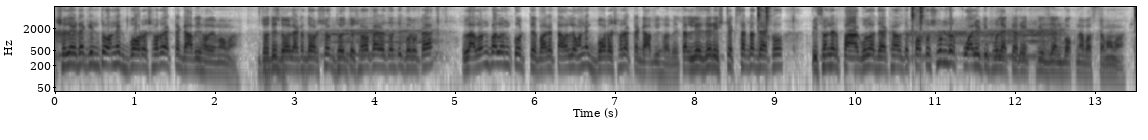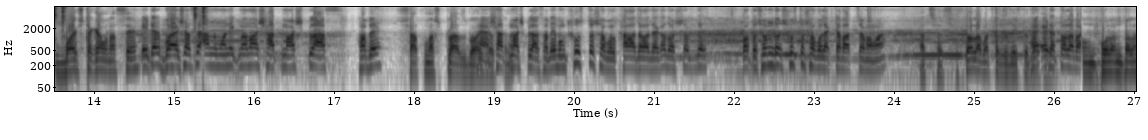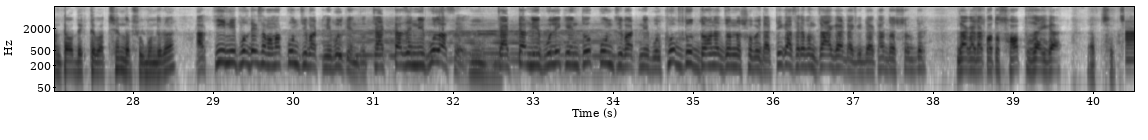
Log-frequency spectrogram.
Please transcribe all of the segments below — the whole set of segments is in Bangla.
আসলে এটা কিন্তু অনেক বড় সড়ো একটা গাবি হবে মামা। যদি দল একটা দর্শক ধৈর্য সহকারে যদি গরুটা লালন পালন করতে পারে তাহলে অনেক বড় সড়ো একটা গাবি হবে। তার লেজের স্ট্রাকচারটা দেখো পিছনের পাগুলো দেখাও যে কত সুন্দর কোয়ালিটি ফুল একটা রেড ফ্রিজিয়ান বকনা বাচ্চা মামা। বয়সটা কেমন আছে? এটার বয়স আছে আনুমানিক মামা সাত মাস প্লাস হবে। সাত মাস প্লাস বয়স হ্যাঁ সাত মাস প্লাস হবে এবং সুস্থ সবল খাওয়া দাওয়া দেখা দর্শকদের কত সুন্দর সুস্থ সবল একটা বাচ্চা মামা। আচ্ছা আচ্ছা। তলাবারটা যদি একটু হ্যাঁ। এটা তলা বা- ওলান পালনটাও দেখতে পাচ্ছেন দর্শক বন্ধুরা? আর কি নিপুল দেখছ মামা কুঞ্চি বাট নিপুল কিন্তু। চারটা যে নিপুল আছে চারটা নিপুলই কিন্তু কুঞ্চি বাট নিপুল। খুব দুধ দহনের জন্য সুবিধা ঠিক আছে? এবং জায়গাটা কি দেখা? দর্শকদের জায়গাটা কত সফট জায়গা। আচ্ছা আচ্ছা।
